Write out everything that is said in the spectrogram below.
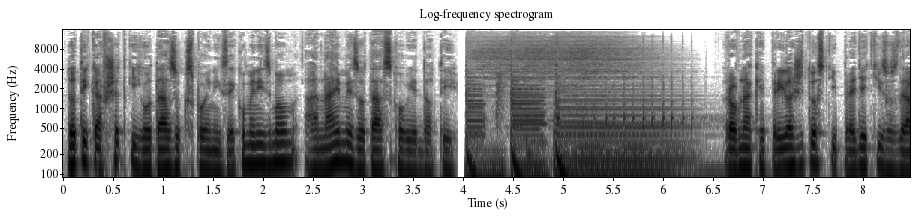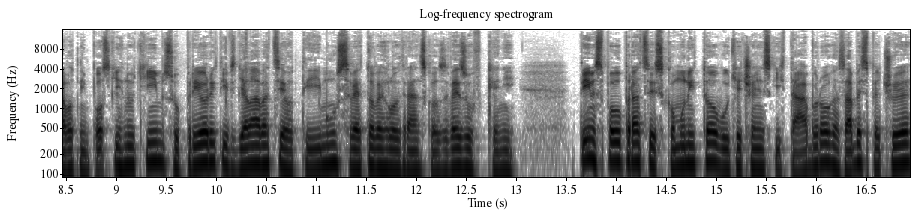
dotýka všetkých otázok spojených s ekumenizmom a najmä s otázkou jednoty. Rovnaké príležitosti pre deti so zdravotným postihnutím sú priority vzdelávacieho týmu Svetového lutránskeho zväzu v Keni. Tým spolupracuje s komunitou v utečeneckých táboroch a zabezpečuje,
